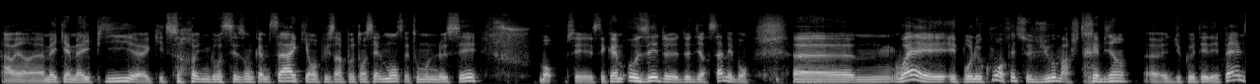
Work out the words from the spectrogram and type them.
Ah ouais, un mec MIP euh, qui te sort une grosse saison comme ça, qui en plus un potentiel monstre et tout le monde le sait. Bon, c'est quand même osé de, dire ça, mais bon. Euh, ouais, et, pour le coup, en fait, ce duo marche très bien euh, du côté des Pels.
